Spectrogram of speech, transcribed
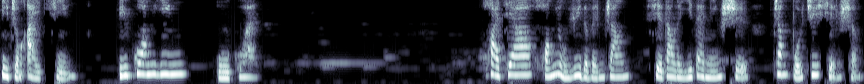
一种爱情，与光阴无关。画家黄永玉的文章写到了一代名士张伯驹先生。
